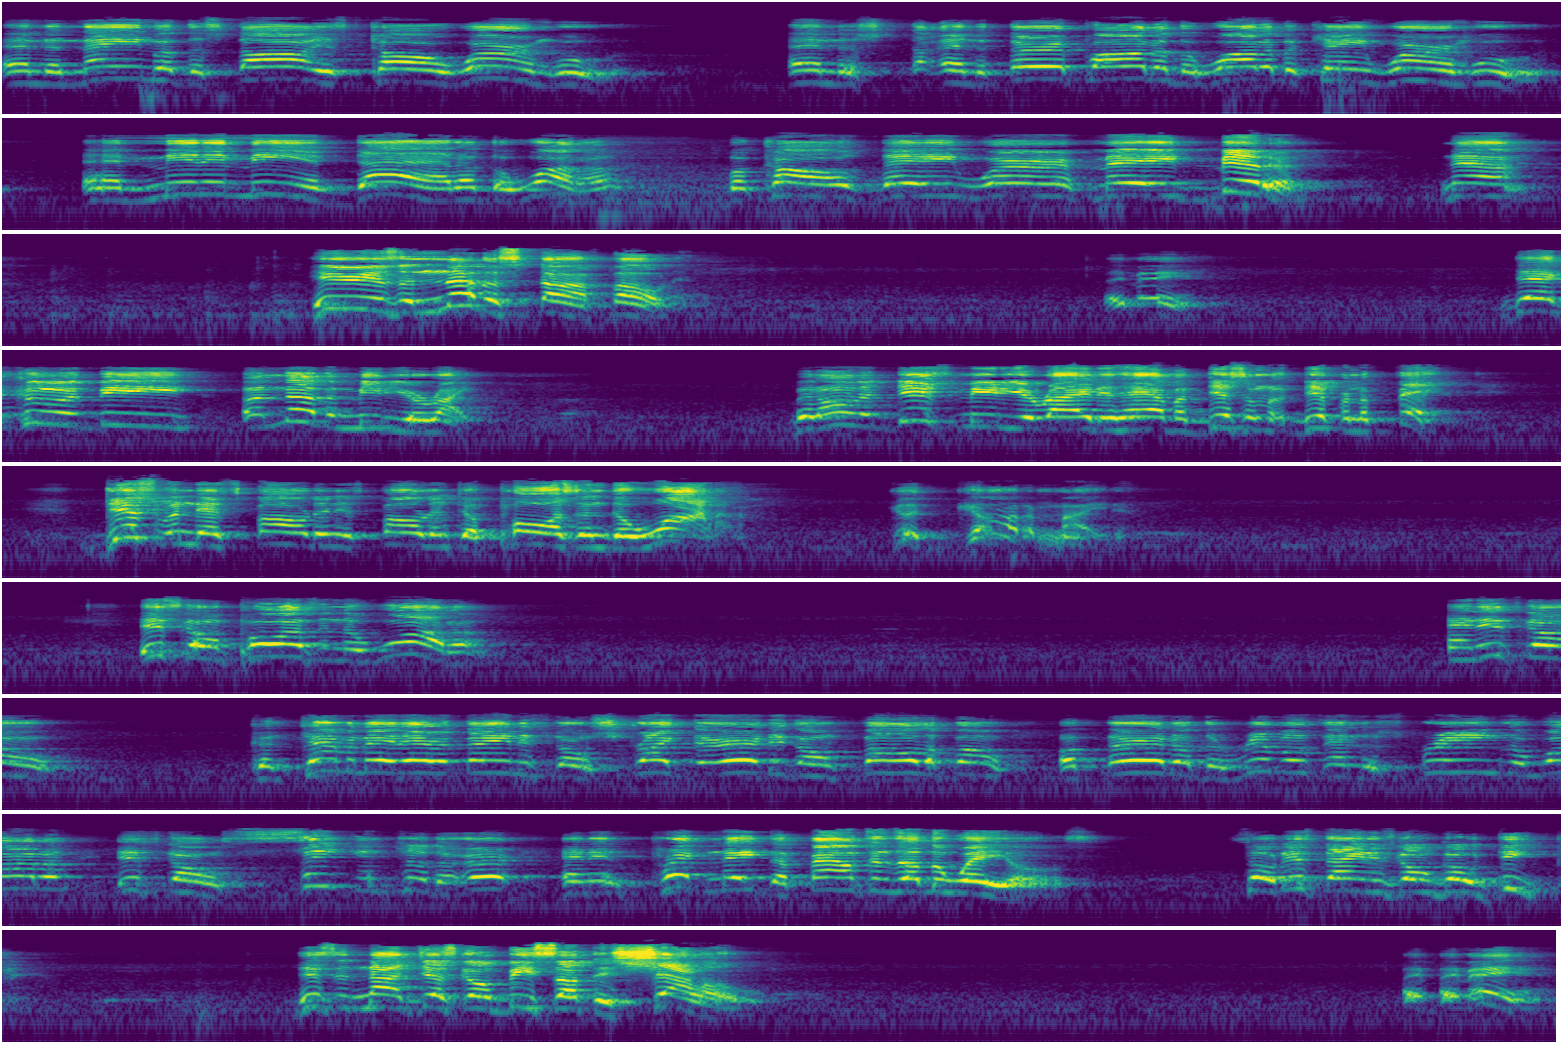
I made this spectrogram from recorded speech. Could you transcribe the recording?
And the name of the star is called wormwood and the, and the third part of the water became wormwood. And many men died of the water because they were made bitter. Now, here is another star falling. Amen. There could be another meteorite. But only this meteorite is have a different effect. This one that's falling is falling to poison the water. Good God Almighty. It's going to poison the water. And it's going to contaminate everything. It's going to strike the earth. It's going to fall upon a third of the rivers and the springs of water. It's going to sink into the earth and impregnate the fountains of the wells. So this thing is going to go deep. This is not just going to be something shallow. Amen.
